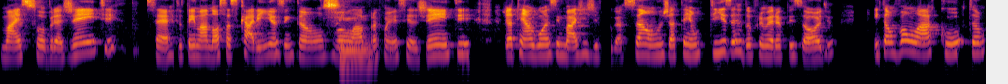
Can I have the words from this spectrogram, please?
mais sobre a gente, certo? Tem lá nossas carinhas, então Sim. vão lá para conhecer a gente. Já tem algumas imagens de divulgação, já tem um teaser do primeiro episódio. Então vão lá, curtam,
